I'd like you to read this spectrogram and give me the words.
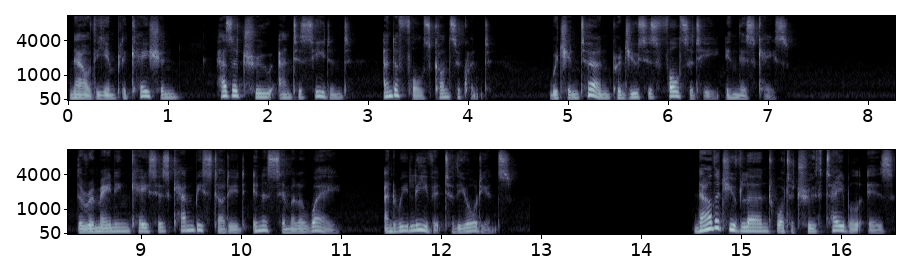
Now the implication has a true antecedent and a false consequent, which in turn produces falsity in this case. The remaining cases can be studied in a similar way, and we leave it to the audience. Now that you've learned what a truth table is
